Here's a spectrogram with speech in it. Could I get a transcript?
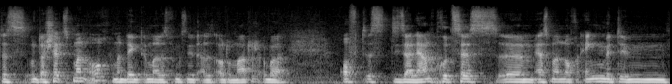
Das unterschätzt man auch. Man denkt immer, das funktioniert alles automatisch, aber oft ist dieser Lernprozess ähm, erstmal noch eng mit dem,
